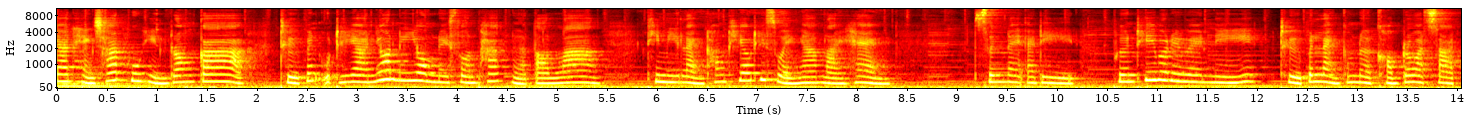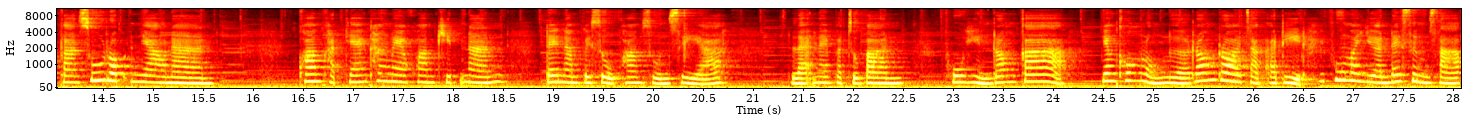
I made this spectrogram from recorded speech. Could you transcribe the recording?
ยานแห่งชาติภูหินร่องกล้า ถือเป็นอุทยานยอดนิยมในโซนภาคเหนือตอนล่าง ที่มีแหล่งท่องเที่ยวที่สวยงามหลายแห่ง ซึ่งในอดีต พื้นที่บริเวณนี้ถือเป็นแหล่งกำเนิดของประวัติศาสตร์การสู้รบอันยาวนาน ความขัดแย้งทางแนวความคิดนั้น ได้นำไปสู่ความสูญเสีย และในปัจจุบัน ภูหินร่องกล้ายังคงหลงเหลือร่องรอยจากอดีตให้ผู้มาเยือนได้ซึมซับ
